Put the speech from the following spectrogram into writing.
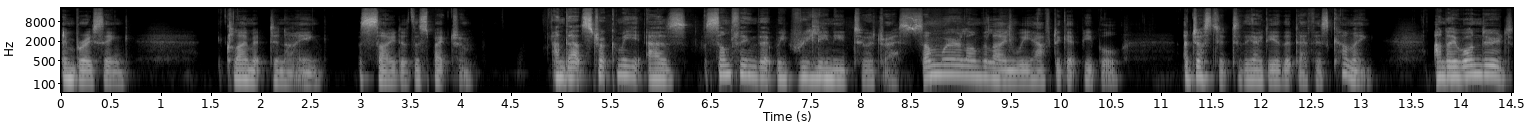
embracing, climate denying side of the spectrum. And that struck me as something that we really need to address. Somewhere along the line, we have to get people adjusted to the idea that death is coming. And I wondered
